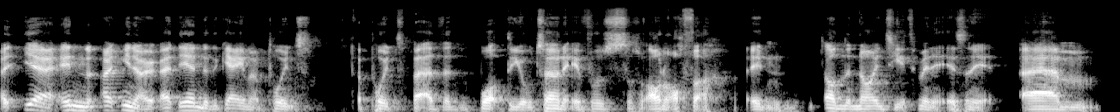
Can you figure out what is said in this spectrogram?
Uh, yeah, in uh, you know, at the end of the game, at point's point's better than what the alternative was on offer in on the 90th minute, isn't it? Um,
